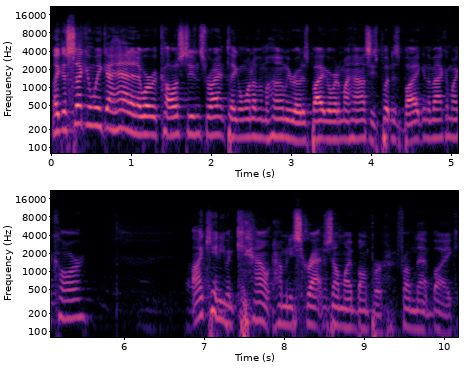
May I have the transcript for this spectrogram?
Like the second week I had it, I worked with college students, right? And taking one of them home. He rode his bike over to my house. He's putting his bike in the back of my car. I can't even count how many scratches on my bumper from that bike.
